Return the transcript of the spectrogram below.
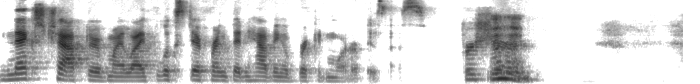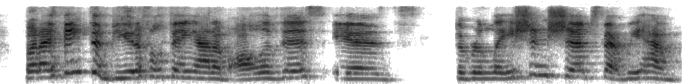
next chapter of my life looks different than having a brick and mortar business. for sure. Mhm. But I think the beautiful thing out of all of this is the relationships that we have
